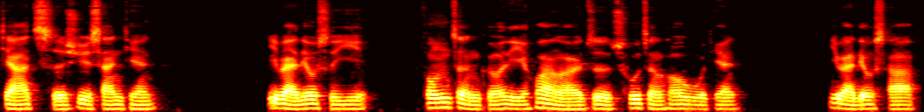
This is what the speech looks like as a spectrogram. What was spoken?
加持续三天。一百六十一，风疹隔离患儿至出疹后五天。一百六十二，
